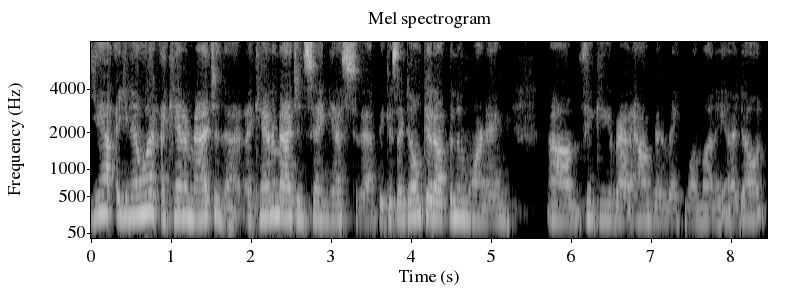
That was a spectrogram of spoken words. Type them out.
Yeah, you know what? I can't imagine that. I can't imagine saying yes to that because I don't get up in the morning um, thinking about how I'm going to make more money. And I don't,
